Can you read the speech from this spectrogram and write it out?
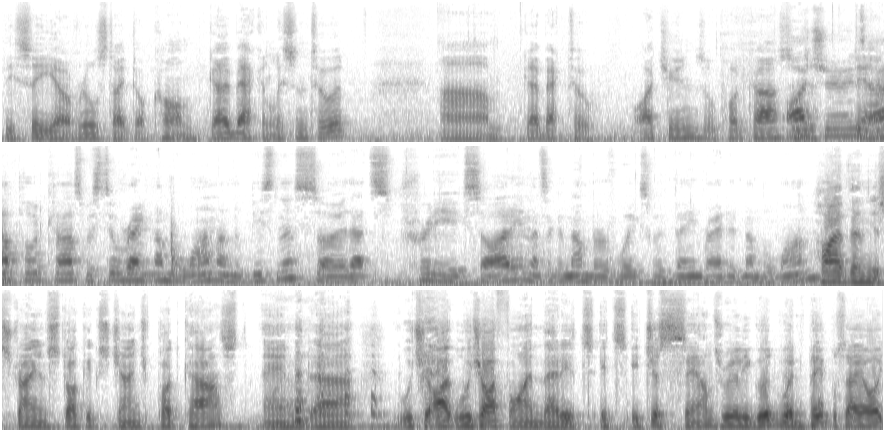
the CEO of realestate.com, go back and listen to it. Um, go back to iTunes or podcasts. and just iTunes, down- our podcast, we're still ranked number one under business, so that's pretty exciting. That's like a number of weeks we've been rated number one. Higher than the Australian Stock Exchange podcast, and uh, which I which I find that it's it's it just sounds really good when people say, "Oh,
